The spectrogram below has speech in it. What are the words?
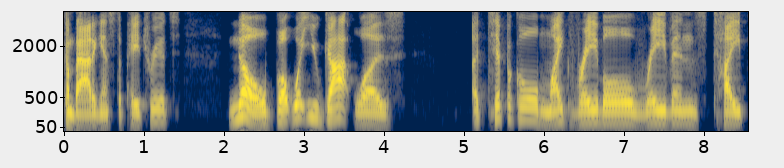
combat against the Patriots? No, but what you got was a typical Mike Vrabel Ravens type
